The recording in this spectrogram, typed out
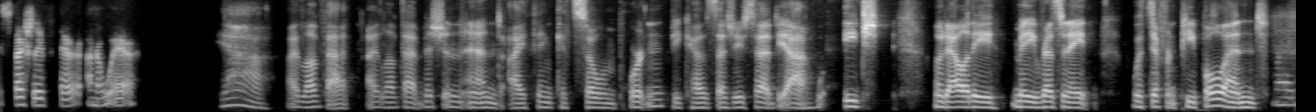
especially if they're unaware. Yeah, I love that. I love that mission. And I think it's so important because, as you said, yeah, each modality may resonate with different people. And right.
